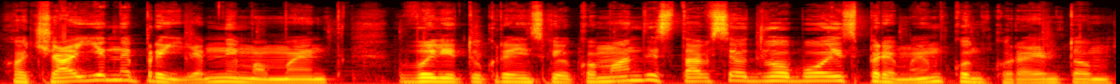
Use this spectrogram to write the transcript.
Хоча є неприємний момент. Виліт української команди стався у двобої з прямим конкурентом.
